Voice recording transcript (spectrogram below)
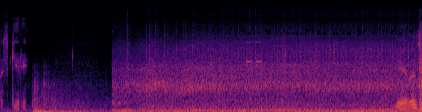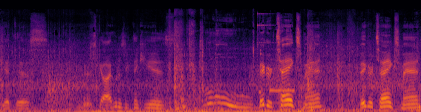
Let's get it. Yeah, let's get this. Look at this guy. Who does he think he is? Ooh, bigger tanks, man. Bigger tanks, man.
